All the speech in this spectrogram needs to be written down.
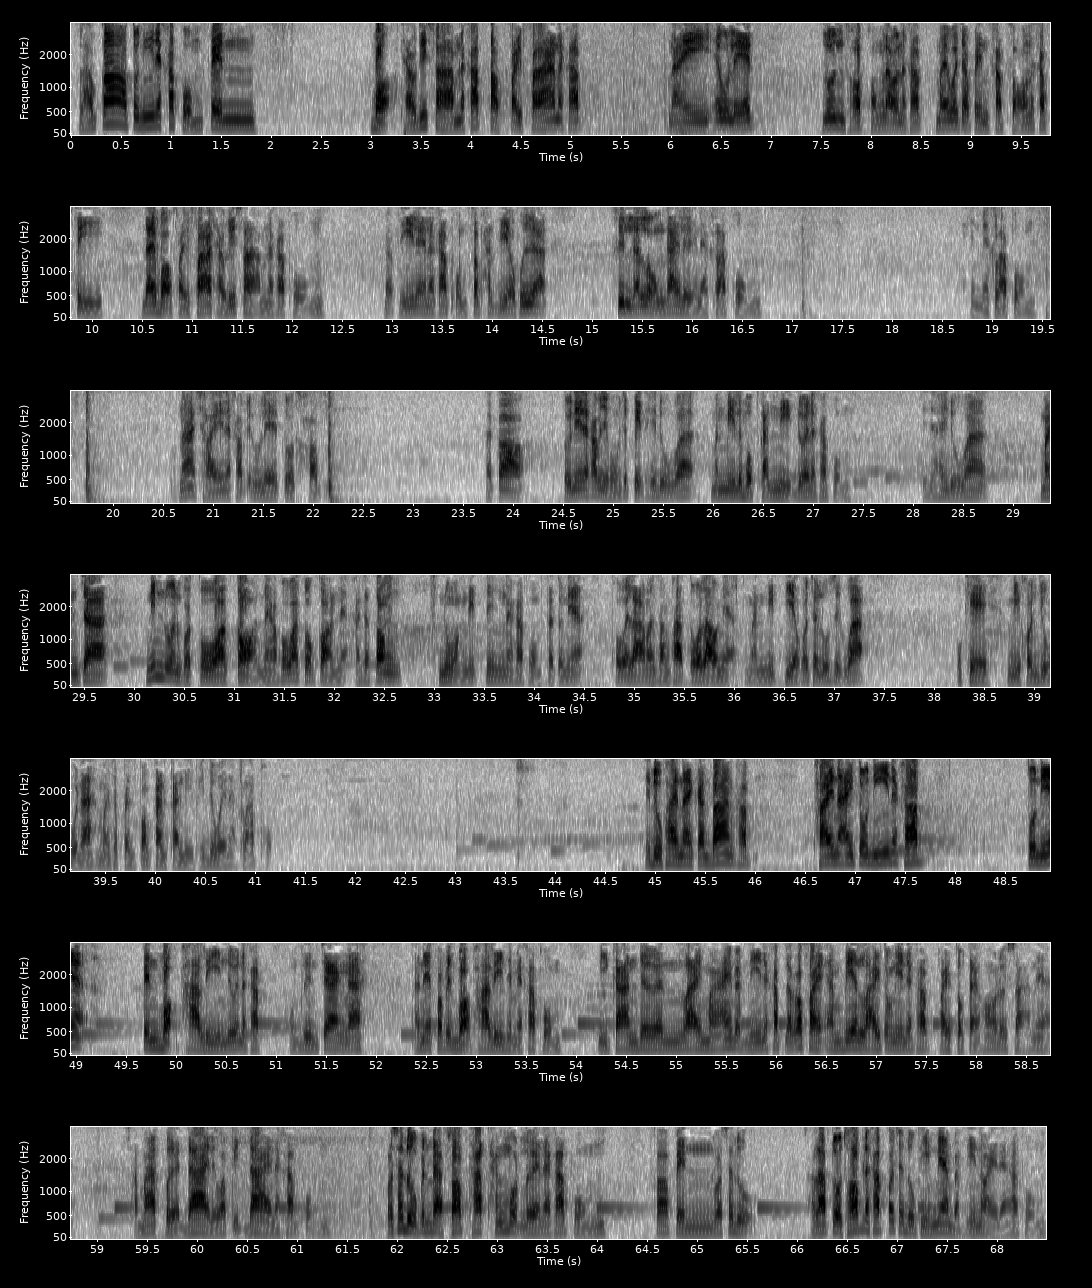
แล้วก็ตัวนี้นะครับผมเป็นเบาะแถวที่ 3 นะครับ ปรับไฟฟ้านะครับ ในเอลเลสรุ่นท็อปของเรานะครับ ไม่ว่าจะเป็นขับ 2 และขับ 4 ได้เบาะไฟฟ้าแถวที่ 3 นะครับผมแบบนี้เลยนะครับ ผมสัมผัสเดียวเพื่อ ขึ้นและลงได้เลยนะครับผม เห็นไหมครับผม น่าใช้นะครับเอลเลสตัวท็อป แล้วก็ตัวนี้นะครับเดี๋ยวผมจะปิดให้ดูว่ามันมีระบบกันหนีบด้วยนะครับผม เดี๋ยวจะให้ดูว่ามันจะนิ่มนวลกว่าตัวก่อนนะครับ เพราะว่าตัวก่อนเนี่ยอาจจะต้องหน่วงนิดนึงนะครับผมแต่ตัวเนี้ยพอเวลามันสัมผัสตัวเราเนี่ยมันนิดเดียวก็จะรู้สึกว่า โอเค มีคนอยู่นะ มันจะเป็นป้องกันการหนีบให้ด้วยนะครับผม เดี๋ยวดูภายในกันบ้างครับ ภายในตัวนี้นะครับ ตัวนี้เป็นเบาะพาลีนด้วยนะครับ ผมลืมแจ้งนะ อันนี้พอเป็นเบาะพาลีนเห็นไหมครับ ผมมีการเดินลายไม้แบบนี้นะครับ แล้วก็ไฟแอมเบียนไลท์ตรงนี้นะครับ ไฟตกแต่งห้องโดยสารเนี่ยสามารถเปิดได้หรือว่าปิดได้นะครับ ผมวัสดุเป็นแบบซอฟทัชทั้งหมดเลยนะครับ ผมก็เป็นวัสดุสำหรับตัวท็อปนะครับก็จะดูพรีเมียมแบบนี้หน่อยนะครับ ผม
